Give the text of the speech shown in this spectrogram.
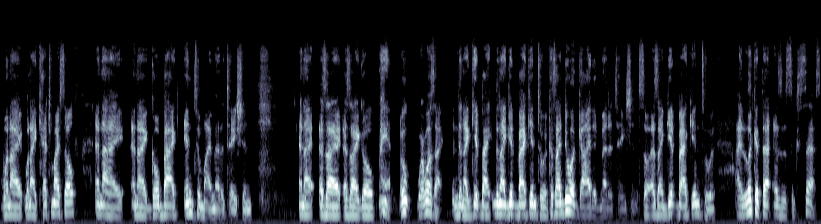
when i when i catch myself and i and i go back into my meditation and i as i as i go man oh where was i? And then i get back then i get back into it because i do a guided meditation. So as i get back into it i look at that as a success.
